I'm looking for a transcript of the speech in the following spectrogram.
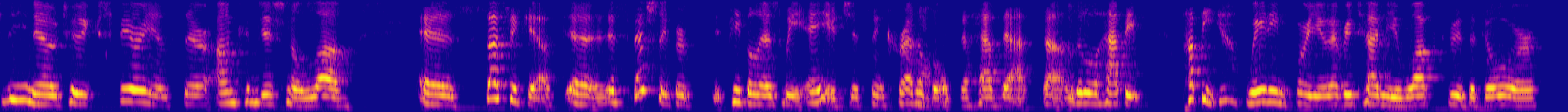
you know, to experience their unconditional love is such a gift, uh, especially for people as we age. It's incredible to have that uh, little happy puppy waiting for you every time you walk through the door.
